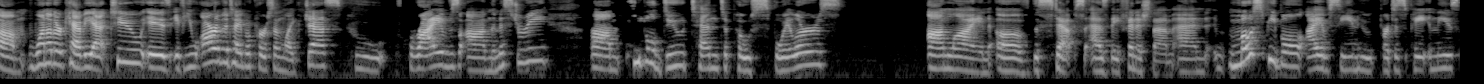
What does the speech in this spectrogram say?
Um, one other caveat too is if you are the type of person like Jess who thrives on the mystery, um, people do tend to post spoilers online of the steps as they finish them. And most people I have seen who participate in these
